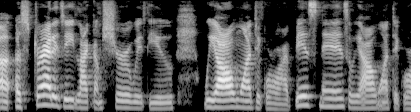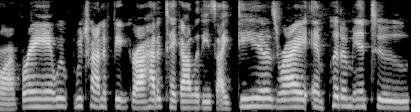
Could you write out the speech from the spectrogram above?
a, a, strategy, like I'm sure with you, we all want to grow our business. We all want to grow our brand. We, we're trying to figure out how to take all of these ideas, right, and put them into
